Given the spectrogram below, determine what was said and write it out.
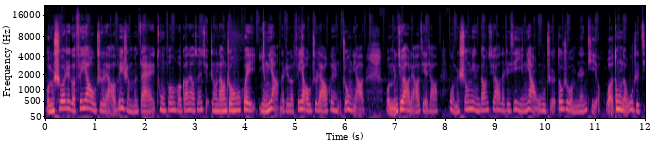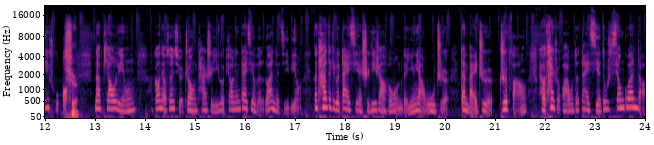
我们说这个非药物治疗为什么在痛风和高尿酸血症当中会营养的这个非药物治疗会很重要？我们就要了解到，我们生命当需要的这些营养物质都是我们人体活动的物质基础。是。那嘌呤、高尿酸血症，它是一个嘌呤代谢紊乱的疾病。那它的这个代谢实际上和我们的营养物质、蛋白质、脂肪还有碳水化合物的代谢都是相关的。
